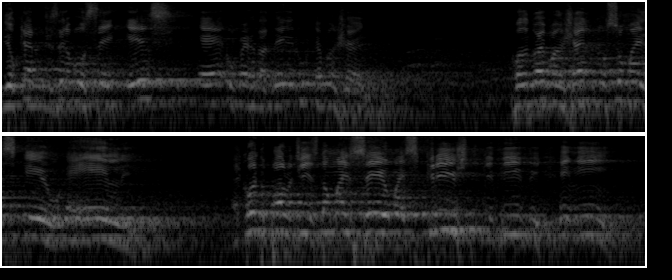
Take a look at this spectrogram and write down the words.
E eu quero dizer a você, esse é o verdadeiro evangelho. Quando o evangelho não sou mais eu, é ele. É quando Paulo diz, não mais eu, mas Cristo que vive em mim.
